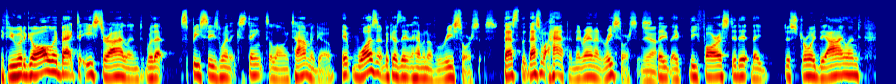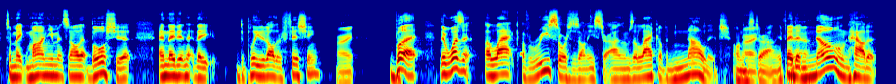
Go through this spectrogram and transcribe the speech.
if you were to go all the way back to Easter Island, where that species went extinct a long time ago, it wasn't because they didn't have enough resources. That's the, that's what happened. They ran out of resources. Yeah. They they deforested it. They destroyed the island to make monuments and all that bullshit, and they didn't. They depleted all their fishing. Right. But there wasn't a lack of resources on Easter Island. It was a lack of knowledge on Right. Easter Island. If they'd Yeah. have known how to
